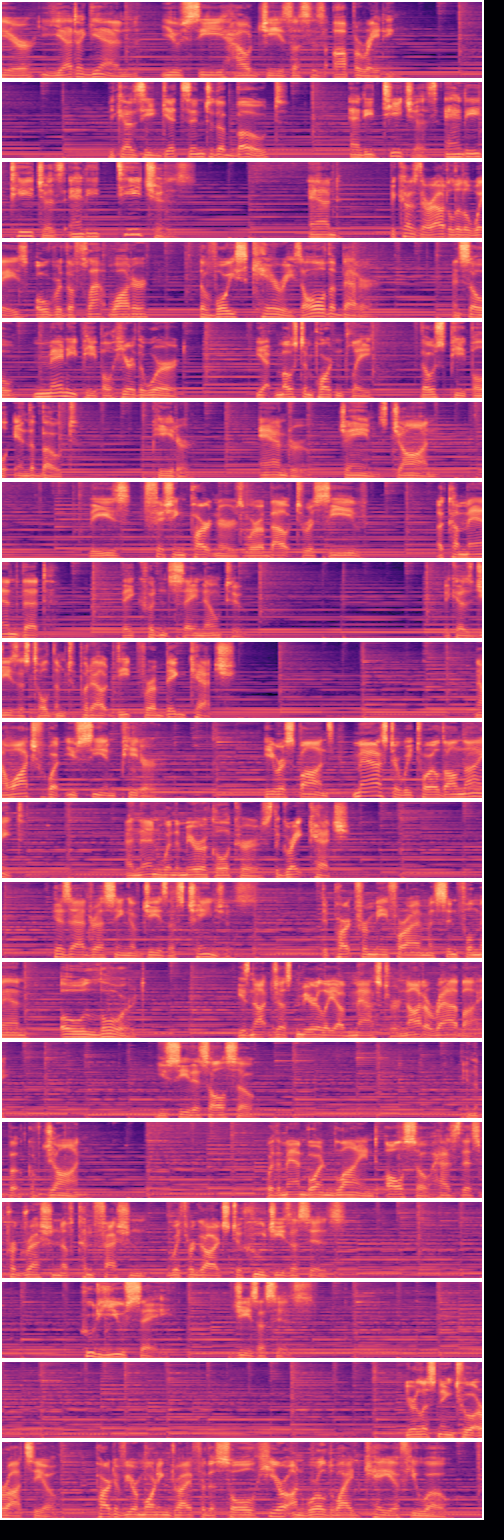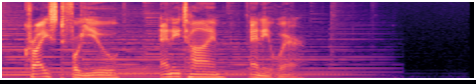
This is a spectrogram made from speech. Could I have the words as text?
Here, yet again, you see how Jesus is operating. Because he gets into the boat and he teaches and he teaches and he teaches. And because they're out a little ways over the flat water, the voice carries all the better. And so many people hear the word. Yet, most importantly, those people in the boat Peter, Andrew, James, John. These fishing partners were about to receive a command that they couldn't say no to. Because Jesus told them to put out deep for a big catch. Now, watch what you see in Peter. He responds, Master, we toiled all night. And then, when the miracle occurs, the great catch, his addressing of Jesus changes. Depart from me, for I am a sinful man, O Lord. He's not just merely a master, not a rabbi. You see this also in the book of John, where the man born blind also has this progression of confession with regards to who Jesus is. Who do you say Jesus is? You're listening to Oratio, part of your morning drive for the soul here on Worldwide KFUO. Christ for you, anytime, anywhere.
